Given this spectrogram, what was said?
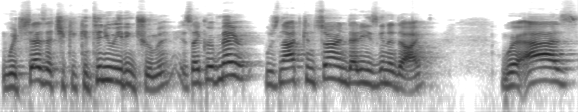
which says that she can continue eating truma, is like Rabbi Meir, who's not concerned that he's going to die, whereas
